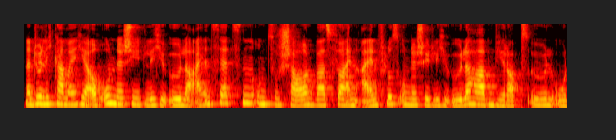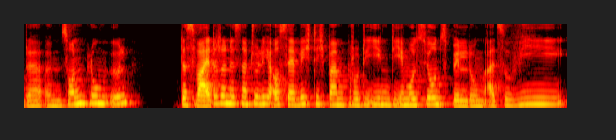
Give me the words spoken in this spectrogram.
Natürlich kann man hier auch unterschiedliche Öle einsetzen, um zu schauen, was für einen Einfluss unterschiedliche Öle haben, wie Rapsöl oder ähm, Sonnenblumenöl. Des Weiteren ist natürlich auch sehr wichtig beim Protein die Emulsionsbildung, also wie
